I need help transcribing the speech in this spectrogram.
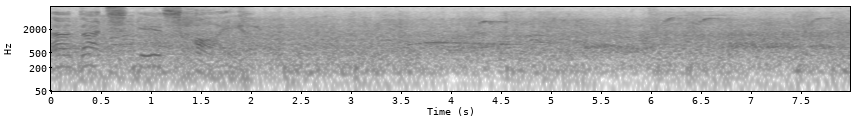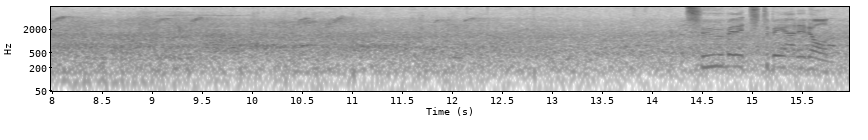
And that is high. Two minutes to be added on.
